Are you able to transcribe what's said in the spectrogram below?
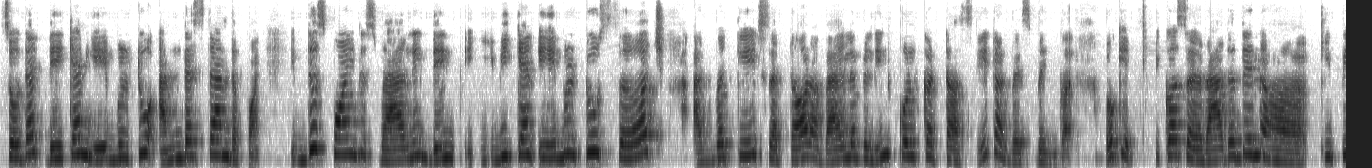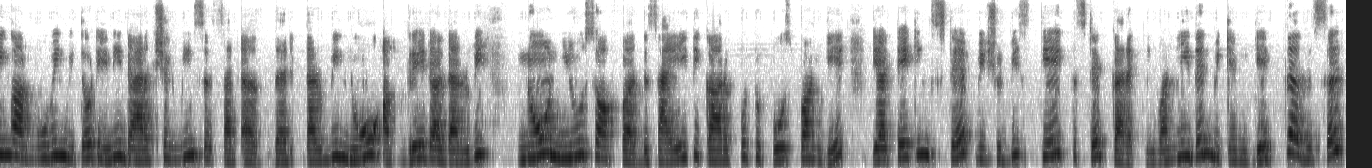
so that they can able to understand the point. If this point is valid then we can able to search advocates that are available in Kolkata state or West Bengal. Okay, because uh, rather than uh, keeping or moving without any direction means uh, uh there, there will be no upgrade or there will be no news of uh, this IIT Kharagpur to postpone gate. We are taking step, we should be take the step correctly. Only then we can get the result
